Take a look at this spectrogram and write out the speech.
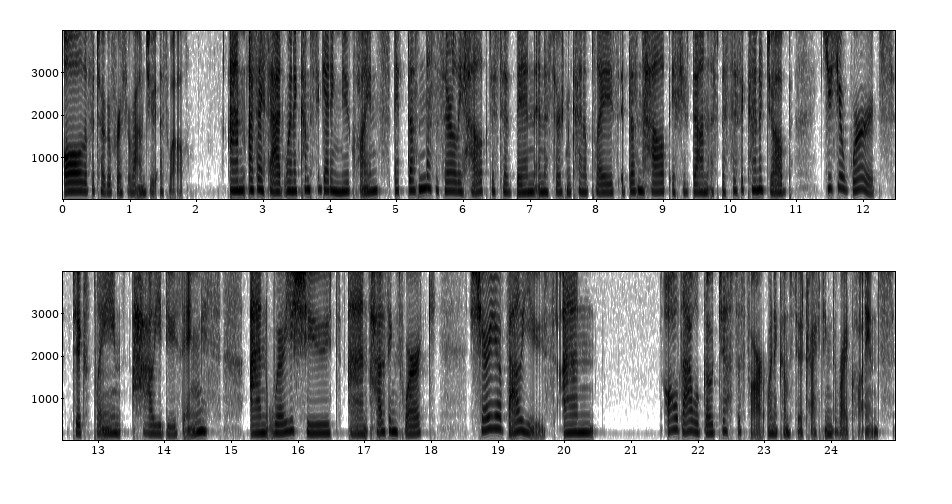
all the photographers around you as well. And as I said, when it comes to getting new clients, it doesn't necessarily help just to have been in a certain kind of place. It doesn't help if you've done a specific kind of job. Use your words to explain how you do things and where you shoot and how things work. Share your values, and all that will go just as far when it comes to attracting the right clients,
